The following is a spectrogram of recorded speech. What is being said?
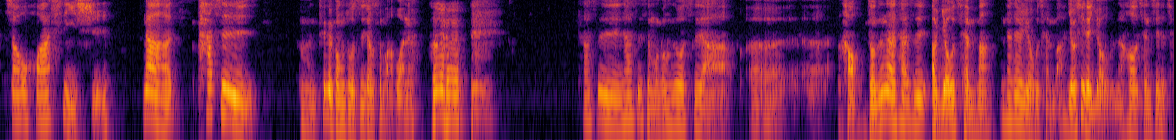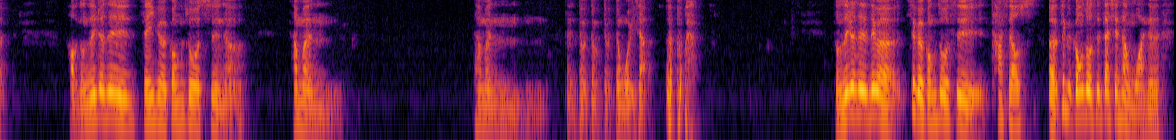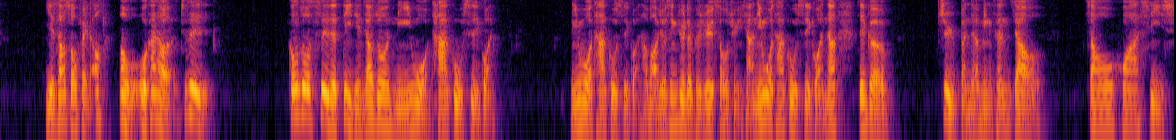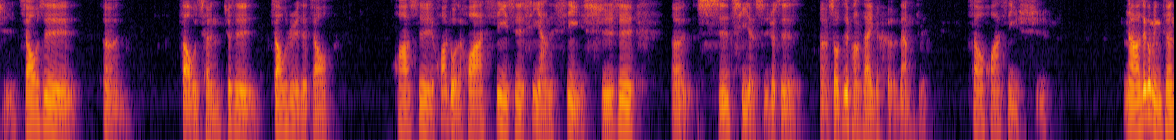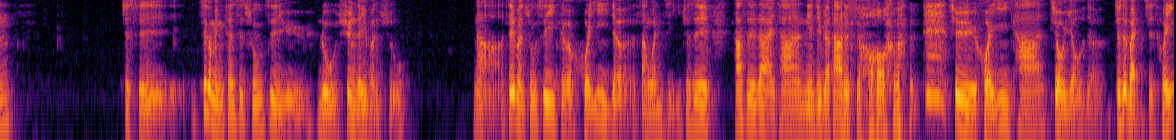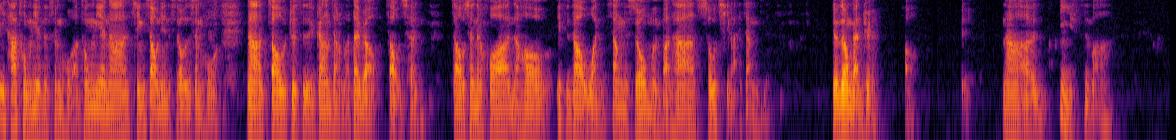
朝花夕拾》。那他是，嗯，这个工作室叫什么？完了，他是他是什么工作室啊？呃，好，总之呢，他是哦，游城吗？应该叫游城吧，游戏的游，然后城市的城。好，总之就是这一个工作室呢，他们，他们，等等等等等我一下。总之就是这个这个工作室，它是要呃，这个工作室在线上玩呢，也是要收费的哦哦，我看到了，就是工作室的地点叫做你我他故事馆，你我他故事馆，好不好？有兴趣的可以去搜寻一下你我他故事馆。那这个剧本的名称叫《朝花夕拾》，朝是呃早晨，就是朝日的朝。花是花朵的花，夕是夕阳的夕，拾是呃拾起的拾，就是呃手字旁加一个禾这样子。朝花夕拾，那这个名称就是这个名称是出自于鲁迅的一本书。那这本书是一个回忆的散文集，就是他是在他年纪比较大的时候 去回忆他旧有的，就是不，就回忆他童年的生活啊，童年啊，青少年时候的生活。那朝就是刚刚讲了嘛，代表早晨，早晨的花，然后一直到晚上的时候，我们把它收起来，这样子，有这种感觉。那意思嘛。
